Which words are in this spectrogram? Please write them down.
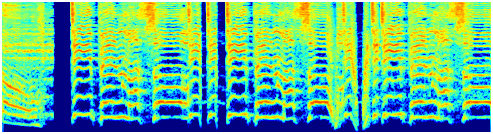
soul. Deep in my soul, deep, deep, deep in my soul, deep, deep, deep in my soul,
